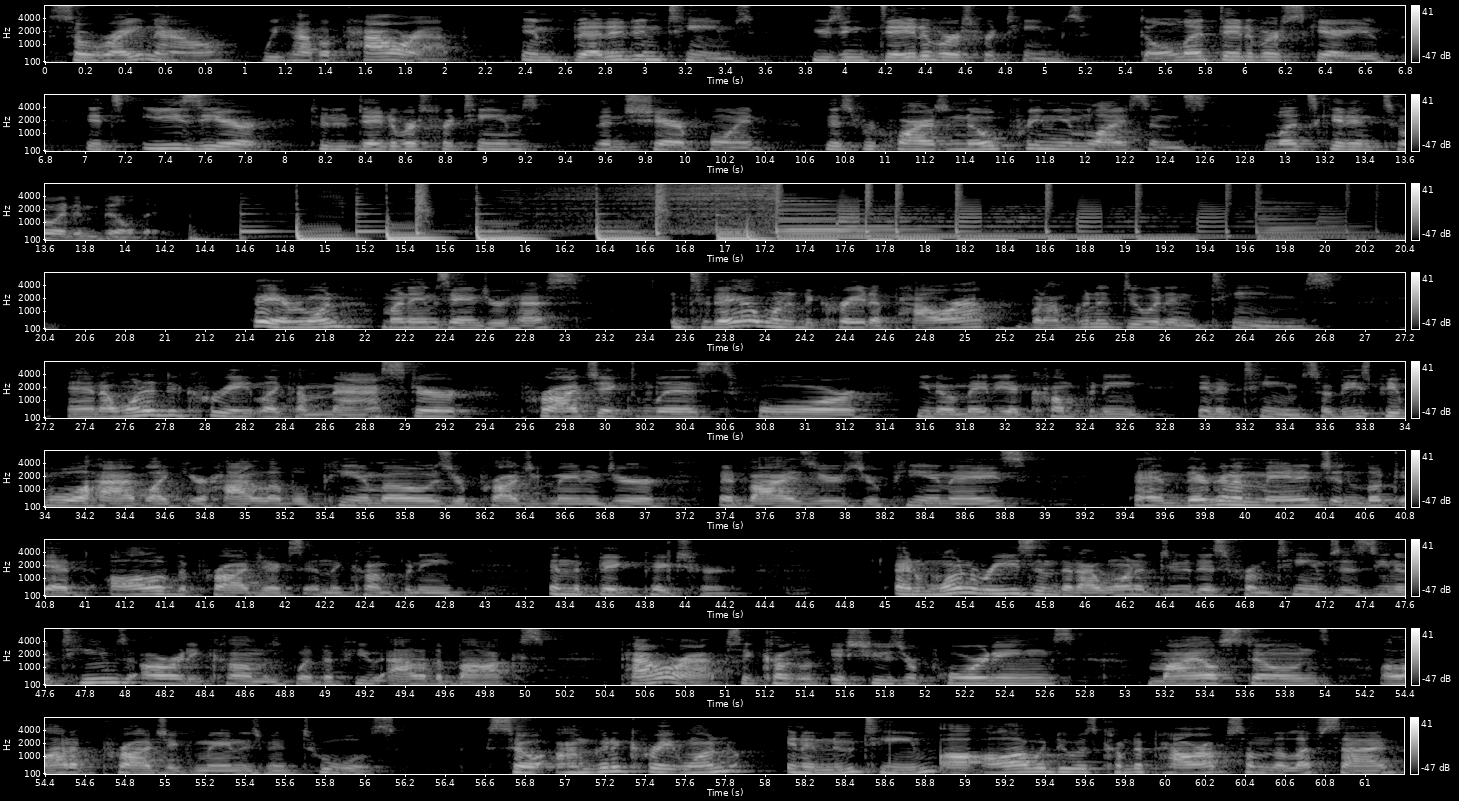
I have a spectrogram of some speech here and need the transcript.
So right now we have a Power App embedded in Teams using Dataverse for Teams. Don't let Dataverse scare you. It's easier to do Dataverse for Teams than SharePoint. This requires no premium license. Let's get into it and build it. Hey everyone, my name is Andrew Hess. And today I wanted to create a Power App, but I'm going to do it in Teams. And I wanted to create like a master project list for, you know, maybe a company in a team. So these people will have like your high level PMOs, your project manager advisors, your PMAs, and they're going to manage and look at all of the projects in the company in the big picture. And one reason that I want to do this from Teams is, you know, Teams already comes with a few out of the box power apps. It comes with issues reportings, milestones, a lot of project management tools. So I'm going to create one in a new team. Uh, all I would do is come to Power Apps on the left side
